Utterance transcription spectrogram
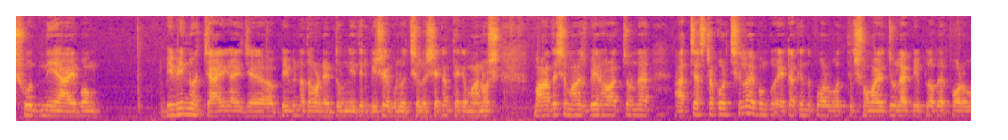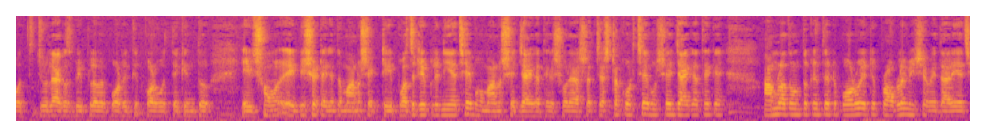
সুদ নেওয়া এবং বিভিন্ন জায়গায় যে বিভিন্ন ধরনের দুর্নীতির বিষয়গুলো ছিল, সেখান থেকে মানুষ, বাংলাদেশের মানুষ বের হওয়ার জন্য চেষ্টা করছিল এবং এটা কিন্তু পরবর্তী সময়ে, জুলাই বিপ্লবের পরবর্তী, জুলাই আগস্ট বিপ্লবের পরে পরবর্তী কিন্তু এই সময় এই বিষয়টা কিন্তু মানুষ একটি পজিটিভলি নিয়েছে এবং মানুষের জায়গা থেকে সরে আসার চেষ্টা করছে এবং সেই জায়গা থেকে আমলাতন্ত্র কিন্তু একটা বড় একটি প্রবলেম হিসেবে দাঁড়িয়েছে।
